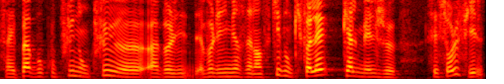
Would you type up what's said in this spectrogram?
Ça n'avait pas beaucoup plu non plus euh, à Volodymyr Zelensky, donc il fallait calmer le jeu. C'est sur le fil.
